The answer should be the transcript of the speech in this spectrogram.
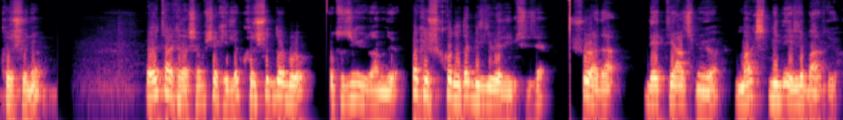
kurşunu. Evet arkadaşlar bu şekilde kurşun da bu 32 gram diyor. Bakın şu konuda bilgi vereyim size. Şurada net yazmıyor. Max 1050 bar diyor.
